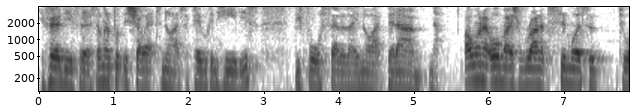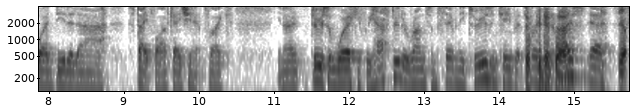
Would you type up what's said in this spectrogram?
You've heard it here first. I'm going to put this show out tonight so people can hear this before Saturday night. But um, no, I want to almost run it similar to to what I did at uh, state 5k champs. Like, you know, do some work if we have to to run some 72s and keep it Just three to get minute the- pace. Yeah. Yep.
